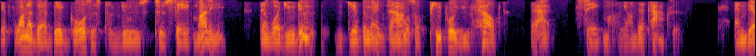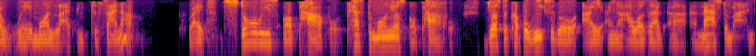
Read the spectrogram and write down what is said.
if one of their big goals is to lose, to save money, then what do you do? You give them examples of people you helped that save money on their taxes. And they're way more likely to sign up, right? Stories are powerful. Testimonials are powerful. Just a couple of weeks ago, I, I, know, I was at a mastermind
